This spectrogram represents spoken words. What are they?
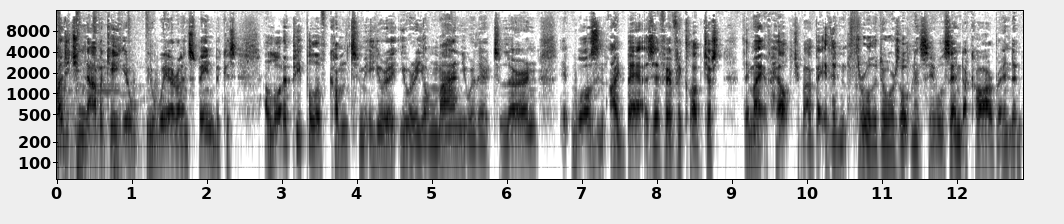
How did you navigate your, your way around Spain? Because a lot of people have come to me. You were a, you were a young man. You were there to learn. It wasn't, I bet, as if every club just they might have helped you, but I bet they didn't throw the doors open and say, "We'll send a car, Brendan."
